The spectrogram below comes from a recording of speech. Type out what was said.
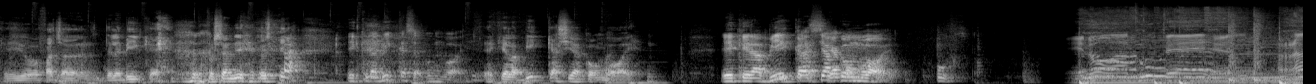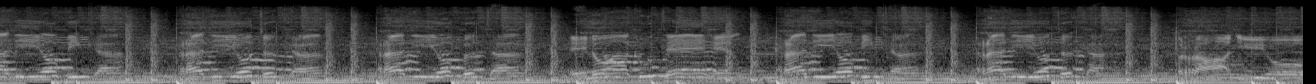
che io faccia delle bicche, possiamo dire così, E che la bicca sia con voi. e che la bicca sia con voi. E che la bicca sia con voi. Puzz. Eno akuten Radio Bika Radio Teka Radio Beta Eno akuten Radio Bika Radio Teka Radio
